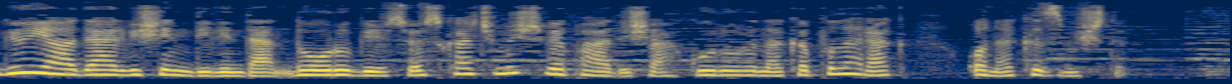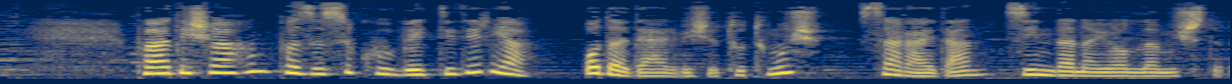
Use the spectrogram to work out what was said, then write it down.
Güya dervişin dilinden doğru bir söz kaçmış ve padişah gururuna kapılarak ona kızmıştı. Padişahın pazısı kuvvetlidir ya, o da dervişi tutmuş, saraydan zindana yollamıştı.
